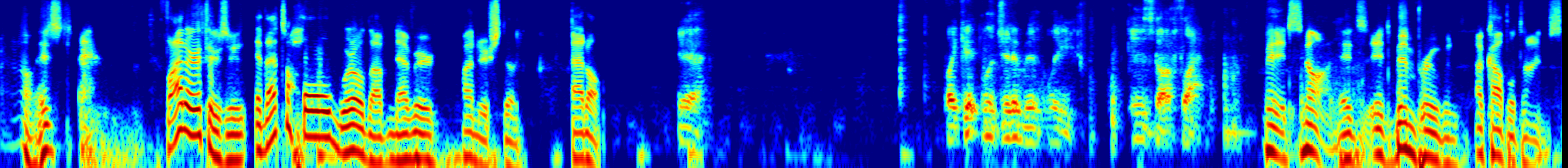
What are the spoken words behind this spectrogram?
I don't know. It's flat earthers. Are, that's a whole world I've never understood at all. yeah. Like it legitimately is not flat. It's not. It's it's been proven a couple times.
